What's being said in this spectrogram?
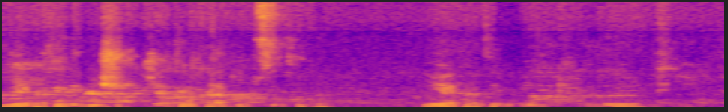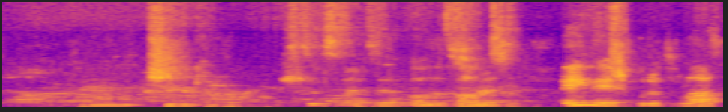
e a partir daí nasce o projeto Educar Positivo, e é a partir daí que, que, que chega aqui também. Tudo se vai desenvolvendo, A Inês, por outro lado,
